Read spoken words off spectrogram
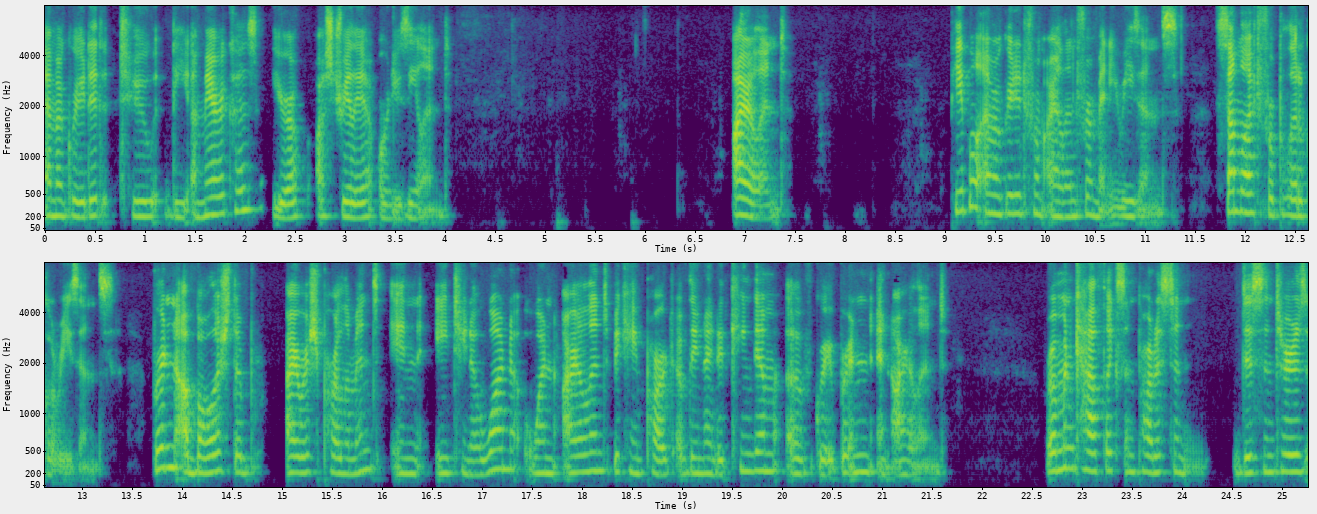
emigrated to the Americas, Europe, Australia, or New Zealand. Ireland. People emigrated from Ireland for many reasons. Some left for political reasons. Britain abolished the Irish Parliament in 1801 when Ireland became part of the United Kingdom of Great Britain and Ireland. Roman Catholics and Protestant dissenters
